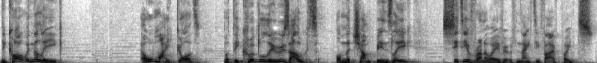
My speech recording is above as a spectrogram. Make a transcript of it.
They can't win the league. Oh my god. But they could lose out on the Champions League. City have run away with it with 95 points.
